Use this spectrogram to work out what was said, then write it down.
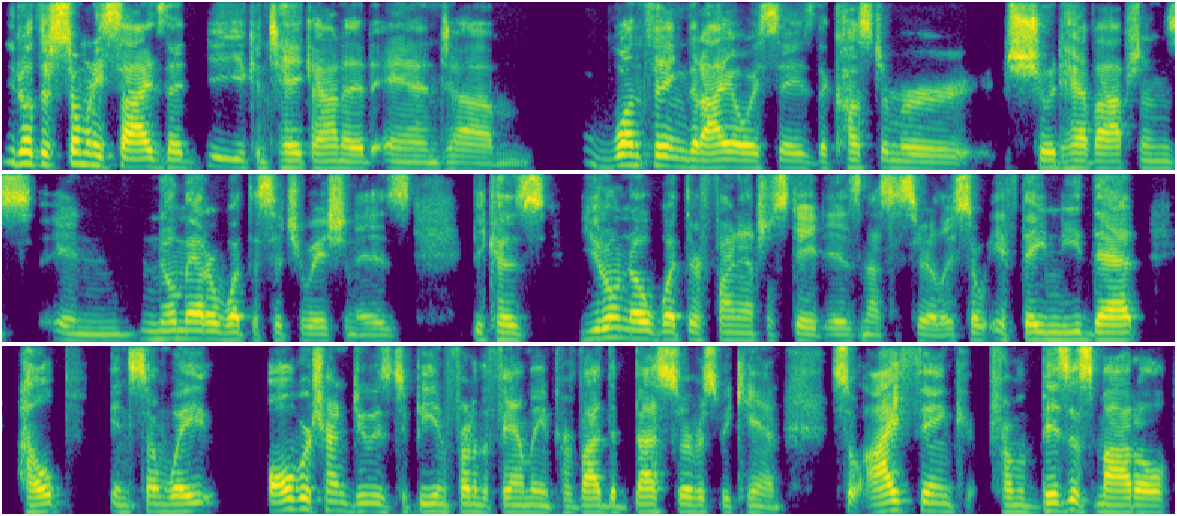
You know, there's so many sides that you can take on it, and um, one thing that I always say is the customer should have options in no matter what the situation is, because you don't know what their financial state is necessarily. So if they need that help in some way, all we're trying to do is to be in front of the family and provide the best service we can. So I think from a business model,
